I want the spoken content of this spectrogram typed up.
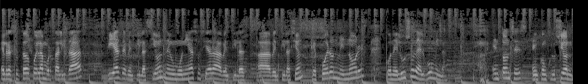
El resultado fue la mortalidad, días de ventilación, neumonía asociada a, a ventilación que fueron menores con el uso de albúmina. Entonces, en conclusión,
